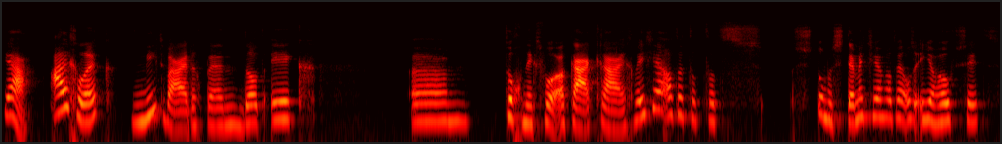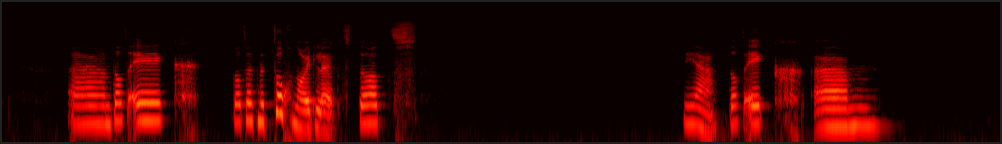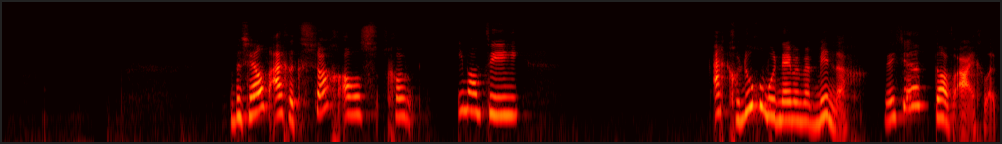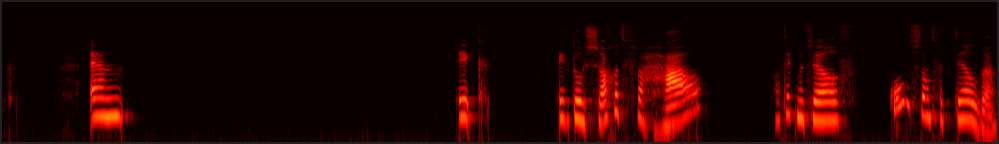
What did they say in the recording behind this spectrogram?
ja, eigenlijk niet waardig ben. Dat ik um, toch niks voor elkaar krijg. Weet je, altijd dat, dat stomme stemmetje wat wel eens in je hoofd zit. Um, dat ik, dat het me toch nooit lukt. Dat ja, dat ik um, mezelf eigenlijk zag als gewoon iemand die eigenlijk genoegen moet nemen met minder. Weet je, dat eigenlijk. En ik, ik doorzag het verhaal wat ik mezelf constant vertelde.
